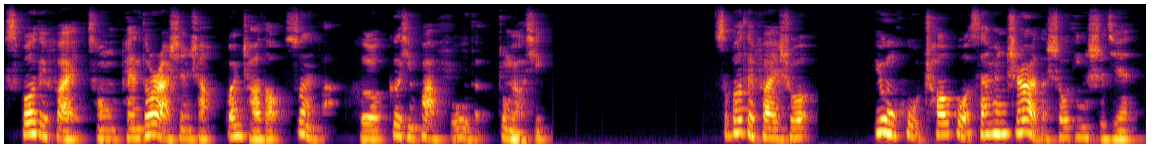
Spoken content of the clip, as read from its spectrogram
Spotify 从 Pandora 身上观察到算法和个性化服务的重要性。Spotify 说，用户超过三分之二的收听时间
